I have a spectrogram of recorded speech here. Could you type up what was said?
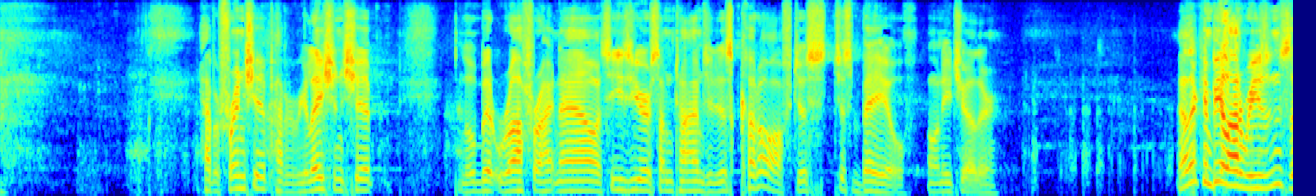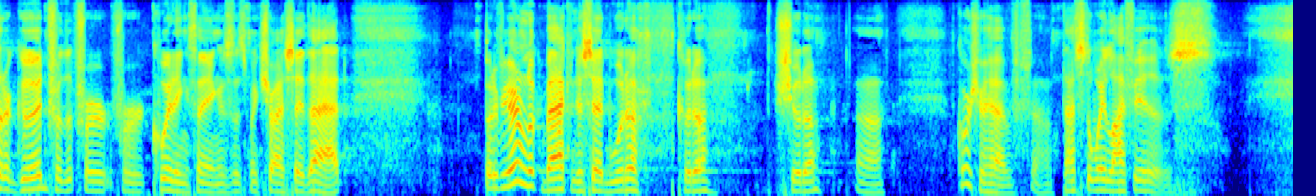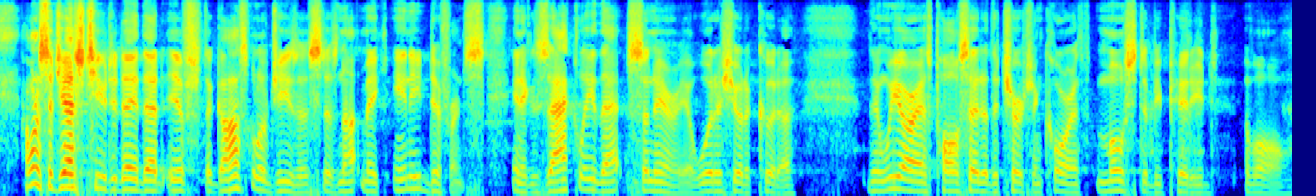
have a friendship, have a relationship, a little bit rough right now. It's easier sometimes to just cut off, just, just bail on each other. Now, there can be a lot of reasons that are good for, the, for, for quitting things. Let's make sure I say that. But if you ever look back and just said, woulda, coulda, shoulda, uh, of course you have. Uh, that's the way life is. I want to suggest to you today that if the gospel of Jesus does not make any difference in exactly that scenario, woulda, shoulda, coulda, then we are, as Paul said to the church in Corinth, most to be pitied of all.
